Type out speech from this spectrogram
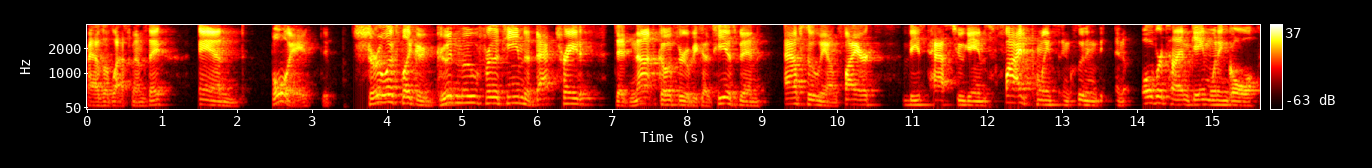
as of last Wednesday, and boy, it sure looks like a good move for the team that that trade did not go through because he has been absolutely on fire these past two games. Five points, including an overtime game-winning goal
